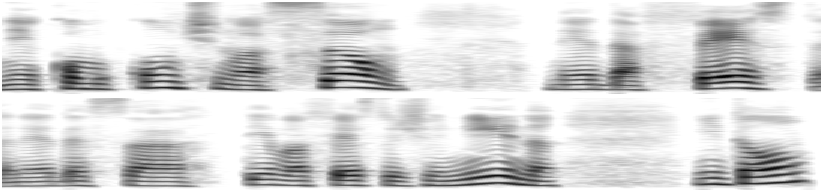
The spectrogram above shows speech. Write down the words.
né, como continuação, né, da festa, né, dessa tema festa junina. Então,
